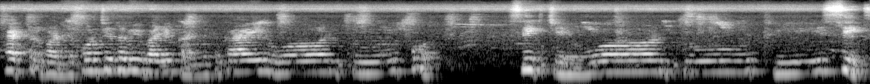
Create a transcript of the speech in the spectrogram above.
फॅक्टर काढले फोरचे जर विभाजक काढले तर काय? वन टू फोर सिक्सचे वन टू थ्री सिक्स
